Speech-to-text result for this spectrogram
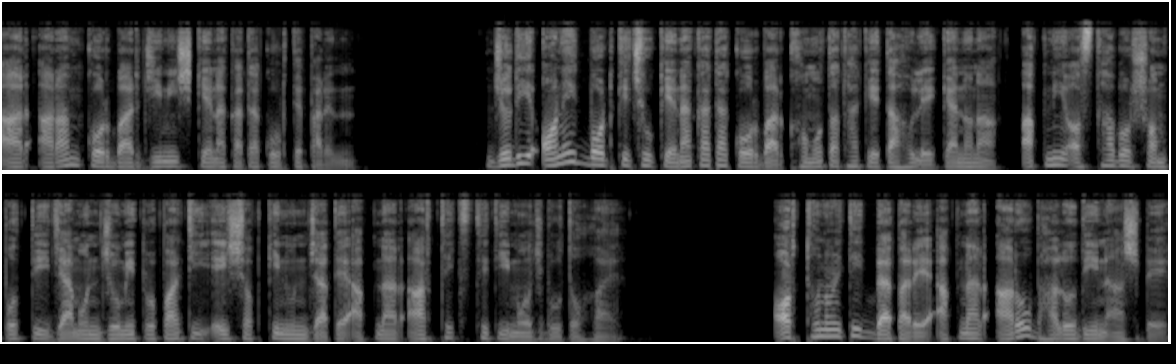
আর আরাম করবার জিনিস কেনাকাটা করতে পারেন। যদি অনেক বড় কিছু কেনাকাটা করবার ক্ষমতা থাকে তাহলে কেননা, আপনি অস্থাবর সম্পত্তি যেমন জমি, প্রপার্টি, এইসব কিনুন যাতে আপনার আর্থিক স্থিতি মজবুত হয়। অর্থনৈতিক ব্যাপারে আপনার আরও ভালো দিন আসবে।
